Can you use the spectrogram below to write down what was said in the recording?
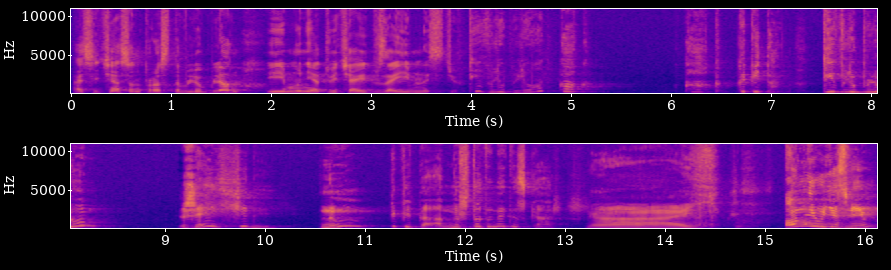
А сейчас он просто влюблен, и ему не отвечают взаимностью. Ты влюблен? Как? Как, капитан? Ты влюблен? Женщины? Ну, капитан, ну что ты на это скажешь? Ай. Он неуязвим.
